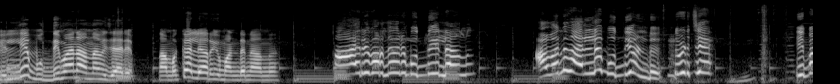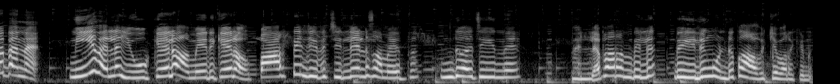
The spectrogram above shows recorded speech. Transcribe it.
വലിയ ബുദ്ധിമാനാന്നാ വിചാരം. നമുക്കല്ലേ അറിയൂ മണ്ടനാന്ന്? ആര് പറഞ്ഞവര് ബുദ്ധിയില്ലാന്ന്? അവന് നല്ല ബുദ്ധിയുണ്ട്. പിടിച്ചേ. ഇപ്പൊ തന്നെ നീ വല്ല യു കെയിലോ അമേരിക്കയിലോ പാർട്ടിയും ചെയ്ത് ചില്ലേണ്ട സമയത്ത് എന്തുവാ ചെയ്യുന്നേ? വല്ല പറമ്പിൽ വെയിലും കൊണ്ട് പാവയ്ക്ക പറിക്കണ്.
